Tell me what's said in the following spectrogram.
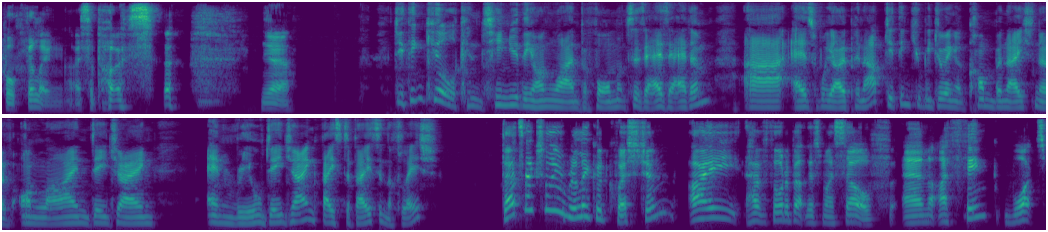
fulfilling, I suppose. yeah. Do you think you'll continue the online performances as Adam uh, as we open up? Do you think you'll be doing a combination of online DJing and real DJing face to face in the flesh? That's actually a really good question. I have thought about this myself, and I think what's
